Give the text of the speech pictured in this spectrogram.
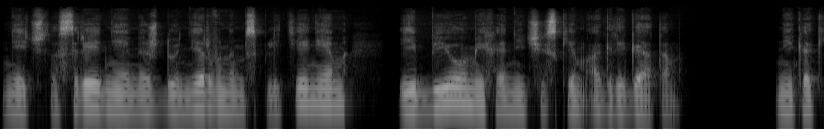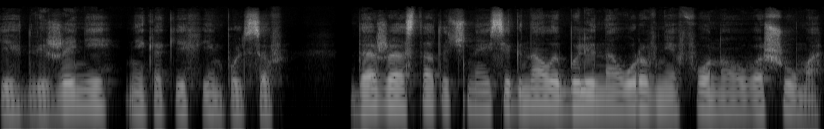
нечто среднее между нервным сплетением и биомеханическим агрегатом. Никаких движений, никаких импульсов. Даже остаточные сигналы были на уровне фонового шума.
